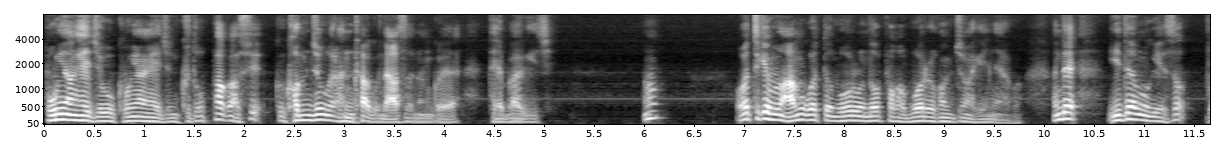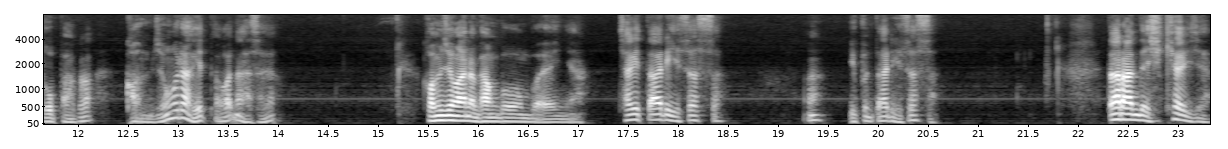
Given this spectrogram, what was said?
봉양해주고 공양해준 그 노파가 수, 그 검증을 한다고 나서는 거야. 대박이지. 어? 어떻게 보면 아무것도 모르는 노파가 뭐를 검증하겠냐고. 근데 이 대목에서 노파가 검증을 하겠다고 나서요. 검증하는 방법은 뭐였냐? 자기 딸이 있었어. 어? 이쁜 딸이 있었어. 딸한테 시켜 이제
